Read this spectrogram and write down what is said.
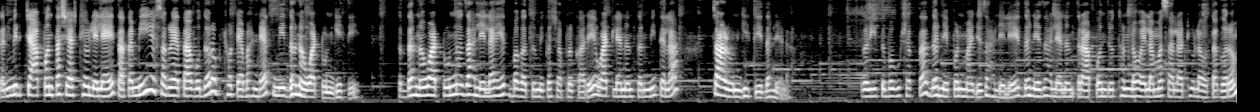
तर मिरच्या आपण तशाच ठेवलेल्या आहेत. आता मी सगळ्यात अगोदर छोट्या भांड्यात मी धनं वाटून घेते. तर धनं वाटून झालेले आहेत. बघा तुम्ही कशा प्रकारे वाटल्यानंतर मी त्याला चाळून घेते धण्याला. तर इथं बघू शकता धने पण माझे झालेले आहे धने झाल्यानंतर आपण जो थंड व्हायला मसाला ठेवला होता गरम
